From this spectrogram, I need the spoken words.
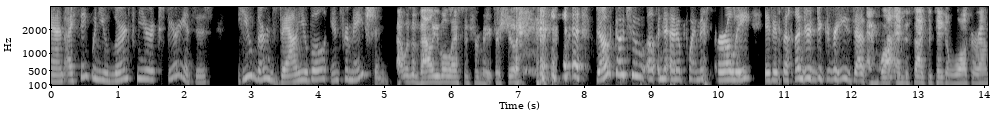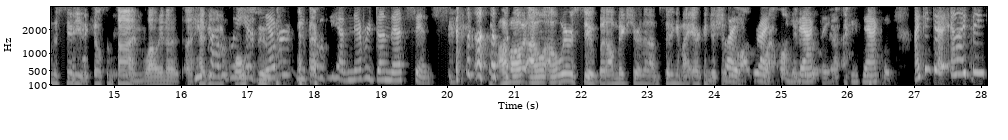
And i think when you learn from your experiences you learned valuable information. That was a valuable lesson for me, for sure. Don't go to a, an appointment early if it's 100 degrees outside. And, well, and, decide to take a walk around the city to kill some time while in a, a you heavy probably have suit. never you probably have never done that since. I'm always, I'll, I'll, wear a suit, but I'll make sure that I'm sitting in my air conditioned right, car. Right, exactly, yeah. exactly. I think that, and I think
